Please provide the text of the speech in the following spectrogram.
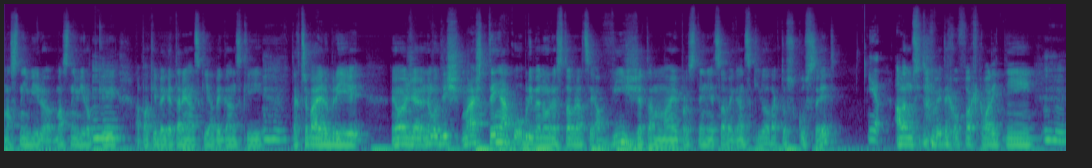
masný, výrob, masný výrobky mm-hmm. a pak i vegetariánský a veganský, mm-hmm. tak třeba je dobrý Jo, že, nebo když máš ty nějakou oblíbenou restauraci a víš, že tam mají prostě něco veganského, tak to zkusit Jo. Ale musí to být jako fakt kvalitní, mm-hmm.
